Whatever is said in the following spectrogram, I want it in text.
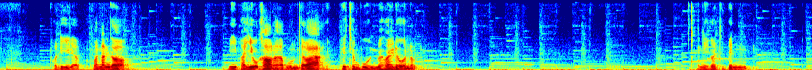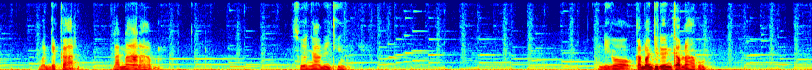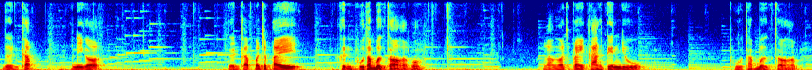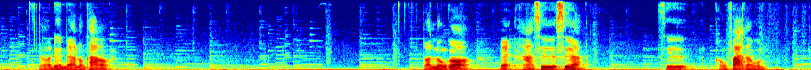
อดีแล้ววันนั้นก็ มีพายุเข้านะครับผมแต่ว่าเพชรบูรณ์ไม่ค่อยโดนอันนี้ก็จะเป็นบรรยากาศด้านหน้านะครับ สวยงามจริง ๆ อันนี้ก็กำลังจะเดินกลับแล้วครับผม เดินกลับ อันนี้ก็ เดินกลับก็จะไป ขึ้นภูทับเบิกต่อครับผม เราก็จะไปกลางเต็นท์อยู่ภูทับเบิกต่อครับ แล้วก็เดินไปเอารองเท้า ก่อนลงก็แวะหาซื้อเสื้อ ซื้อของฝากครับผม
